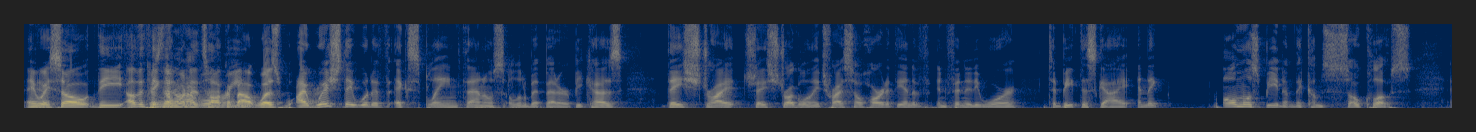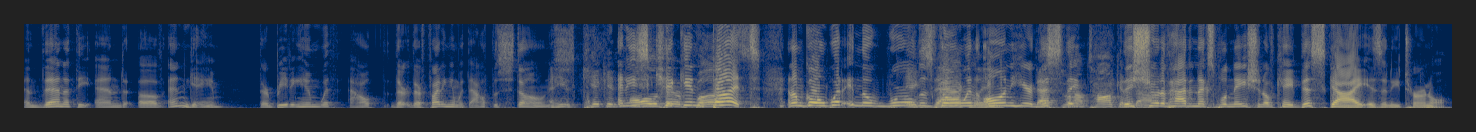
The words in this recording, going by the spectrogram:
Anyway, so the other thing I wanted to talk Wolverine. about was I wish they would have explained Thanos a little bit better because they stri- they struggle and they try so hard at the end of Infinity War to beat this guy and they almost beat him. They come so close. And then at the end of Endgame, they're beating him without they're they're fighting him without the stones. And he's kicking and he's all of their kicking butt. And I'm going, what in the world is going on here? That's this what they, I'm talking they about. should have had an explanation. Okay, this guy is an eternal.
